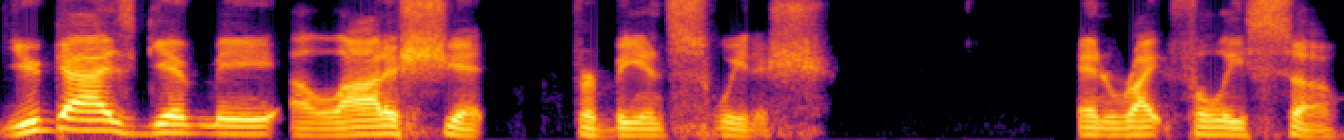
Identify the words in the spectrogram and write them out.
you guys give me a lot of shit for being Swedish, and rightfully so,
